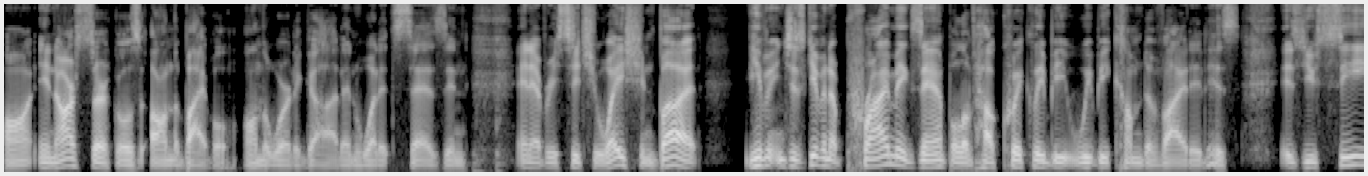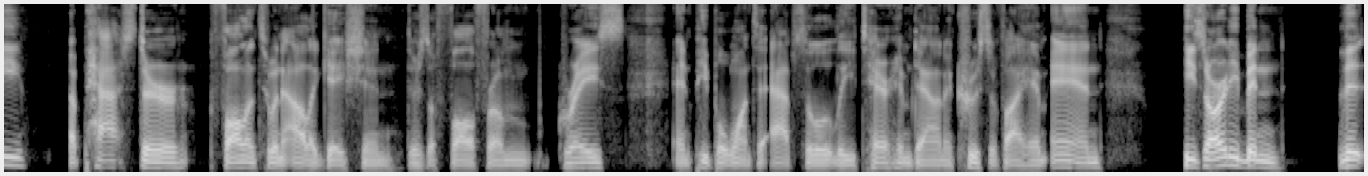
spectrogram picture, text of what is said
on in our circles on the Bible, on the Word of God, and what it says in in every situation. But giving just given a prime example of how quickly be, we become divided is is you see a pastor fall into an allegation. There's a fall from grace, and people want to absolutely tear him down and crucify him. And he's already been the,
